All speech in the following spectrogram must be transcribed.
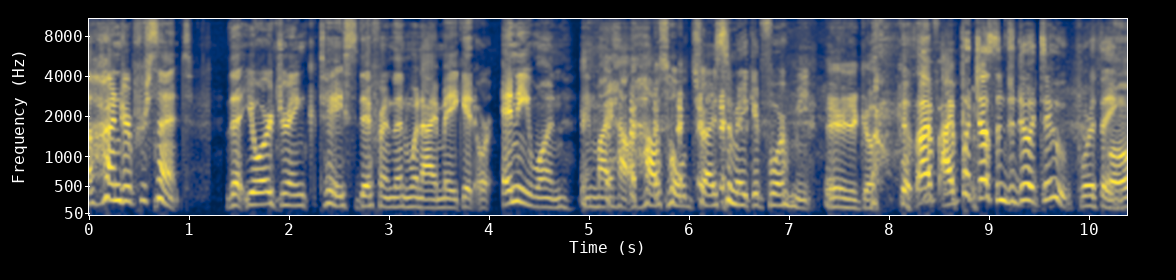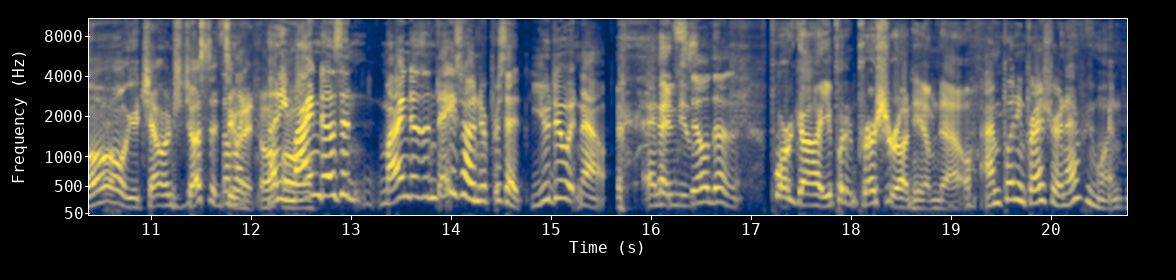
a hundred percent that your drink tastes different than when I make it, or anyone in my hou- household tries to make it for me. There you go. Because I I put Justin to do it too. Poor thing. Oh, you challenged Justin So to like, it. honey, Uh-oh. mine doesn't mine doesn't taste hundred percent. You do it now, and, And it still doesn't. Poor guy, you're putting pressure on him now. I'm putting pressure on everyone,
